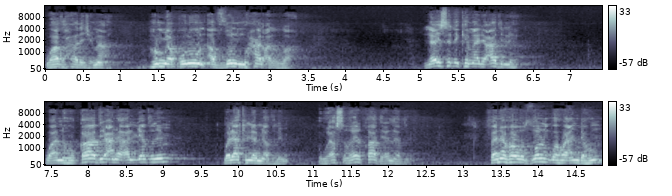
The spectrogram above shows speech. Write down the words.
واضح هذا يا جماعة؟ هم يقولون الظلم محال على الله. ليس لكمال عدله وأنه قادر على أن يظلم ولكن لم يظلم. هو أصلا غير قادر أن يظلم. فنفوا الظلم وهو عندهم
